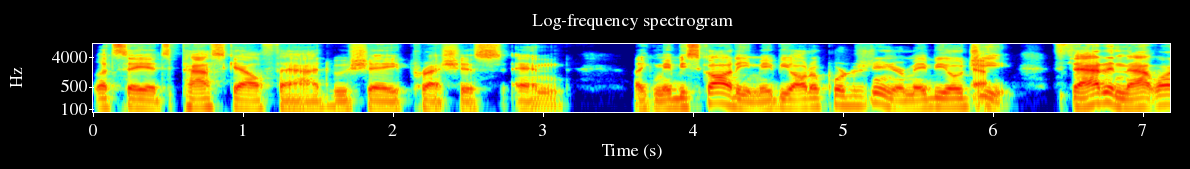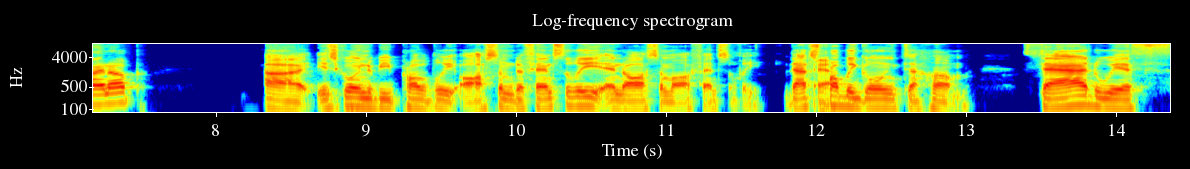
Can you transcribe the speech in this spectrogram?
Let's say it's Pascal, Thad, Boucher, Precious, and like maybe Scottie, maybe Otto Porter Jr., maybe OG. Yeah. Thad in that lineup uh, is going to be probably awesome defensively and awesome offensively. That's yeah. probably going to hum. Thad with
